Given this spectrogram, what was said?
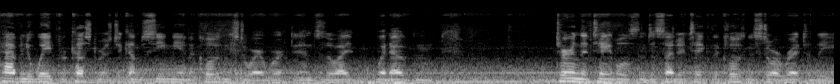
having to wait for customers to come see me in a clothing store I worked in, so I went out and turned the tables and decided to take the clothing store right to the,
